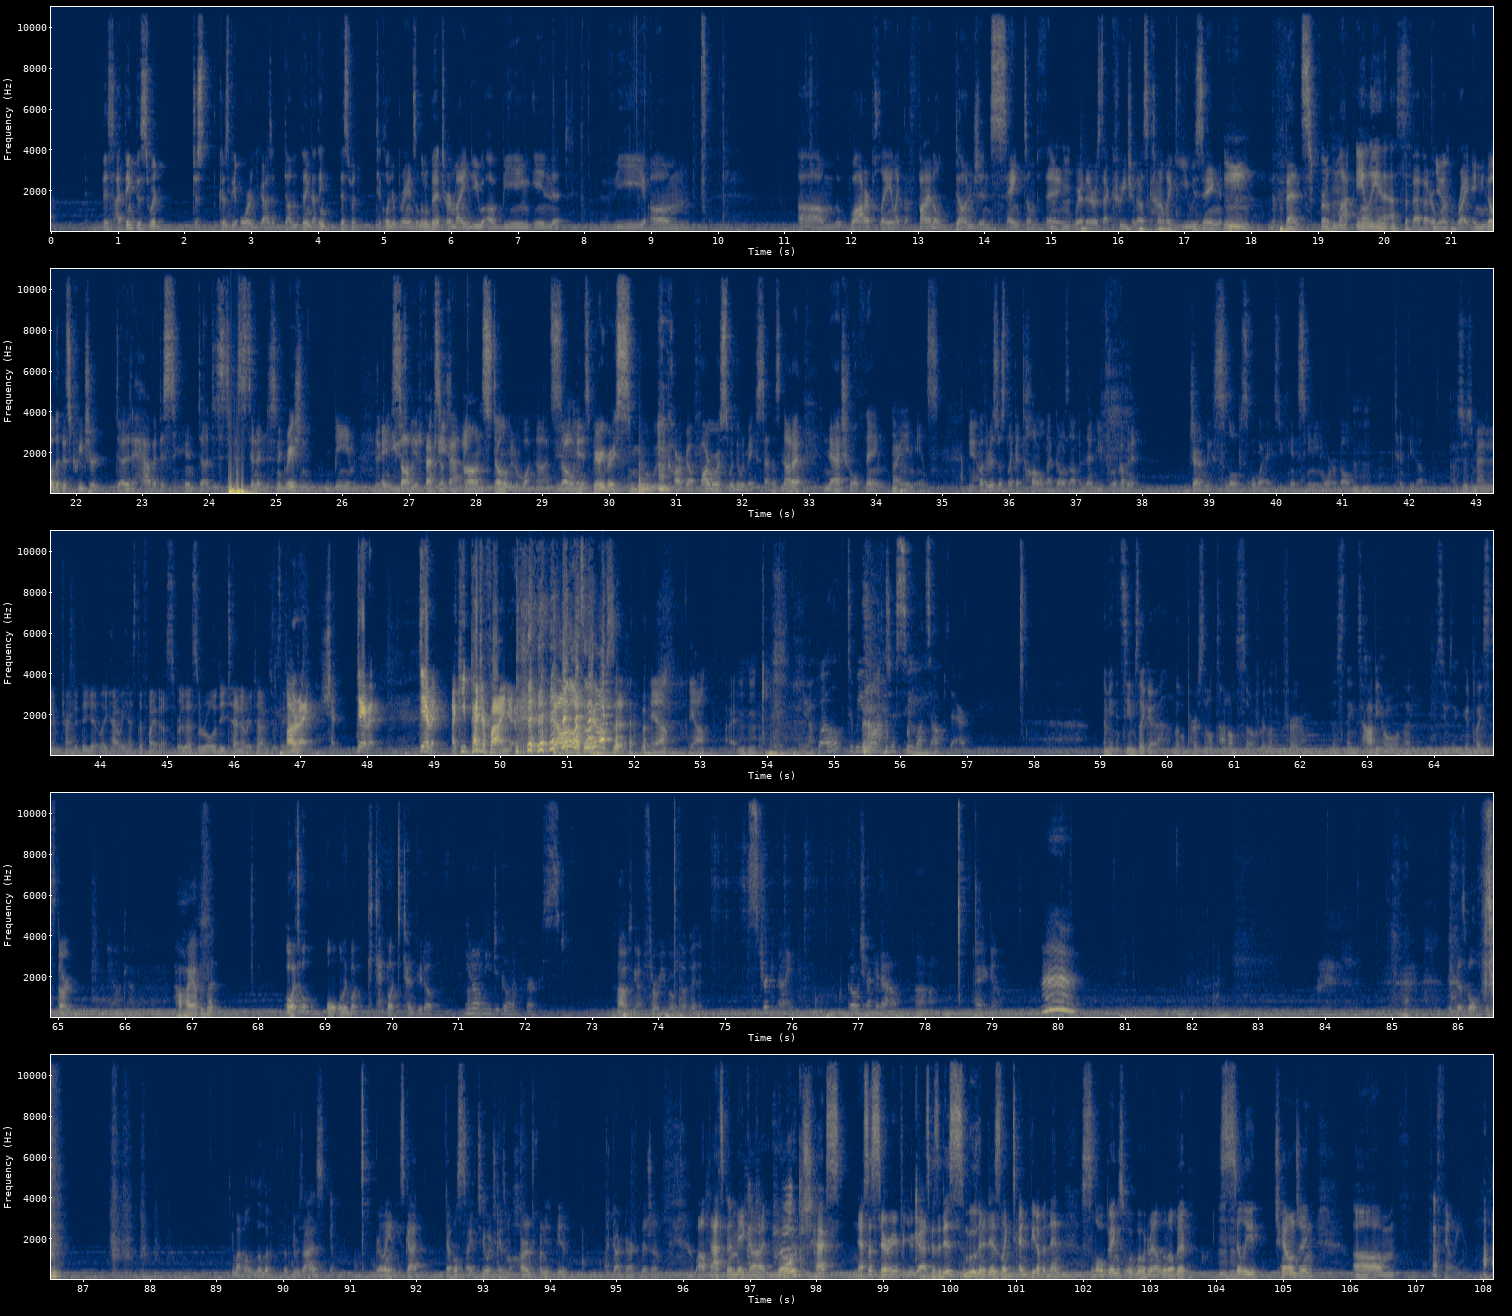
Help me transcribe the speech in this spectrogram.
this, I think, this would just because the order you guys have done things. I think this would tickle your brains a little bit to remind you of being in the um, um, the water plane, like the final dungeon sanctum thing, where there was that creature that was kind of like using the vents for lack of Alien-esque. the be- better Yeah. word, right? And you know that this creature did have a, disint- a dis- disin- disintegration beam, and you saw the effects of that on stone and whatnot. So, and it's very, very smooth, carved out, far more smooth than would make sense. It's not a natural thing by any means. Yeah. But there is just like a tunnel that goes up, and then you look up and it gently slopes away, so you can't see any more about mm-hmm. 10 feet up. I was just imagining him trying to dig it like how he has to fight us, For that's has to roll a d10 every time. So it's like, All right. Shit. Damn it. Damn it. I keep petrifying it. no, it's the opposite. Yeah, mm-hmm. yeah. Well, do we want to see what's up there? I mean, it seems like a little personal tunnel. So if we're looking for this thing's hobby hole, then it seems like a good place to start. Yeah, okay. How high up is it? Oh, it's o- o- only about, t- about 10 feet up. You don't need to go in first. I was gonna throw you both up in it. Strychnine. Go check it out. Uh, there you go. Invisible. you want to look, look, look through his eyes? Yep. Brilliant. He's got Devil's Sight too, which gives him 120 feet of dark, dark vision. Wow, that's going to make uh, no checks necessary for you guys because it is smooth and it is like 10 feet up and then sloping, so it would have been a little bit silly, challenging. Um, For Philly.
